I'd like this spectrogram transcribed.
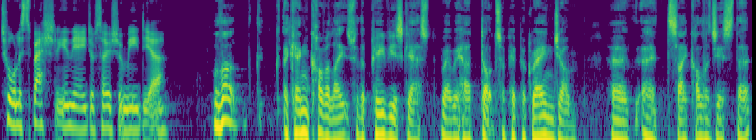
tool, especially in the age of social media. Well, that again correlates with the previous guest where we had Dr. Pippa Grange on, uh, a psychologist that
